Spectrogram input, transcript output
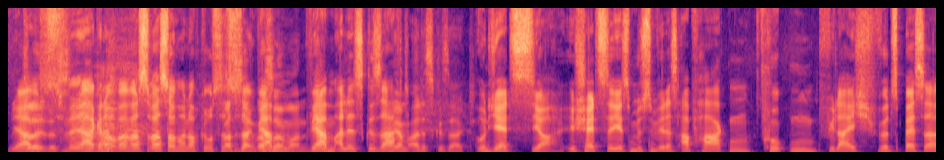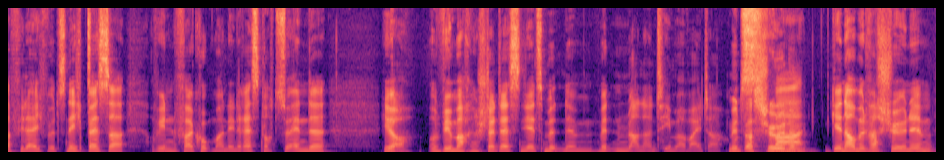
ja, so was, ja genau. Was, was soll man noch groß dazu Was sagen? Wir, haben, wir, Wir haben haben- alles gesagt. Wir haben alles gesagt. Und jetzt, ja, ich schätze, jetzt müssen wir das abhaken, gucken. Vielleicht wird es besser, vielleicht wird es nicht besser. Auf jeden Fall guckt man den Rest noch zu Ende. Ja, und wir machen stattdessen jetzt mit einem mit einem anderen Thema weiter. Mit Und was zwar- Schönem. Genau, mit was Schönem,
